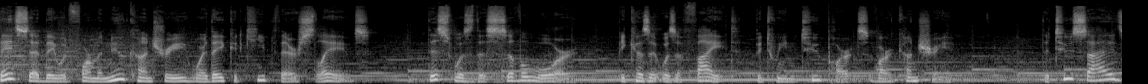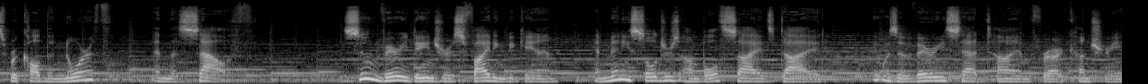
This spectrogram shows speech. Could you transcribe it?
They said they would form a new country where they could keep their slaves. This was the Civil War because it was a fight between two parts of our country. The two sides were called the North and the South. Soon, very dangerous fighting began, and many soldiers on both sides died. It was a very sad time for our country.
